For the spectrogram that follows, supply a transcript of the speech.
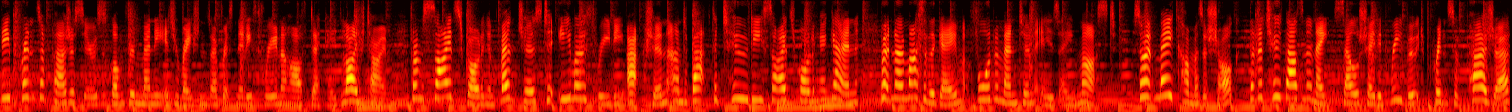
The Prince of Persia series has gone through many iterations over its nearly three and a half decade lifetime, from side scrolling adventures to emo 3D action and back to 2D side scrolling again, but no matter the game, forward momentum is a must. So it may come as a shock that the 2008 cel shaded reboot Prince of Persia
